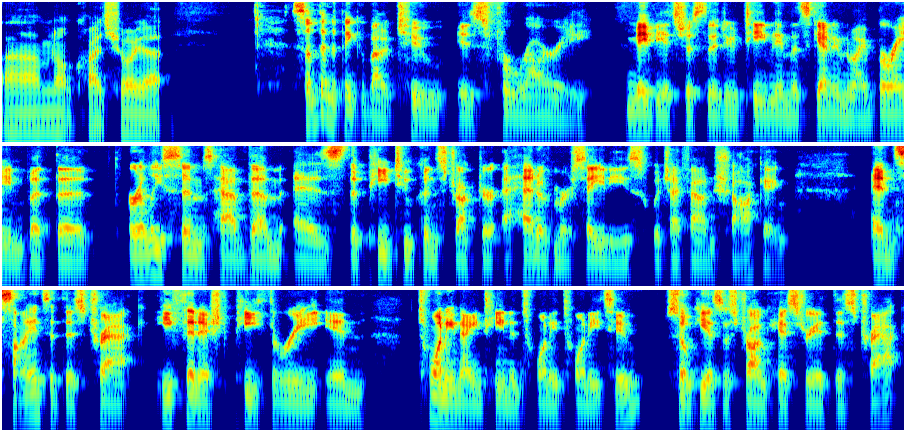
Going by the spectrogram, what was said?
uh, I'm not quite sure yet. Something to think about too is Ferrari. Maybe it's just the new team name that's getting to my brain, but the early sims have them as the P2 constructor ahead of Mercedes, which I found shocking. And Sainz at this track, he finished P3 in 2019 and 2022. So he has a strong history at this track.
